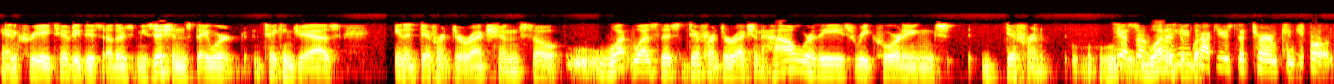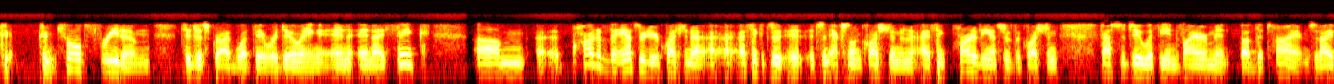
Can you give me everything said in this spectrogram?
and creativity of these other musicians, they were taking jazz in a different direction. So, what was this different direction? How were these recordings different? Yeah, so, what so Hancock the, used the term control, controlled freedom to describe what they were doing, and and I think. Um, uh, part of the answer to your question, I, I think it's a, it's an excellent question, and I think part of the answer to the question has to do with the environment of the times. And I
